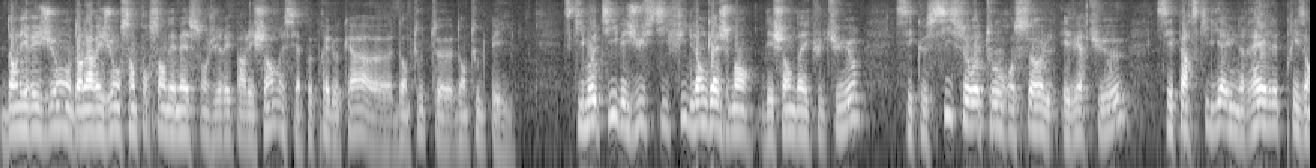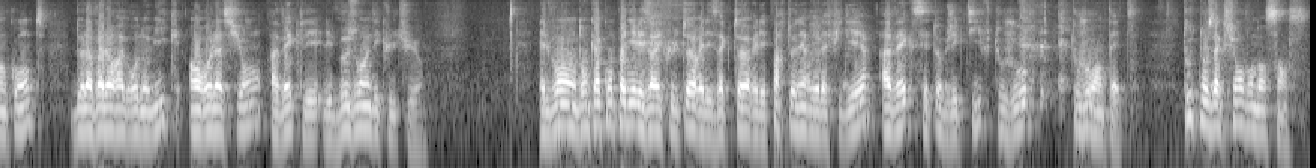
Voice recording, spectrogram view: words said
Dans, la région, 100% des MES sont gérés par les chambres et c'est à peu près le cas dans tout le pays. Ce qui motive et justifie l'engagement des chambres d'agriculture, c'est que si ce retour au sol est vertueux, c'est parce qu'il y a une réelle prise en compte de la valeur agronomique en relation avec les besoins des cultures. Elles vont donc accompagner les agriculteurs et les acteurs et les partenaires de la filière avec cet objectif toujours, en tête. Toutes nos actions vont dans ce sens.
